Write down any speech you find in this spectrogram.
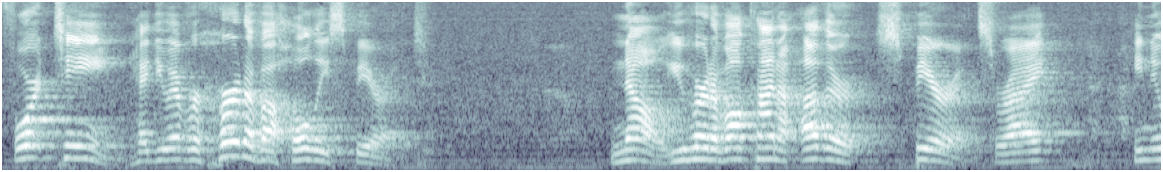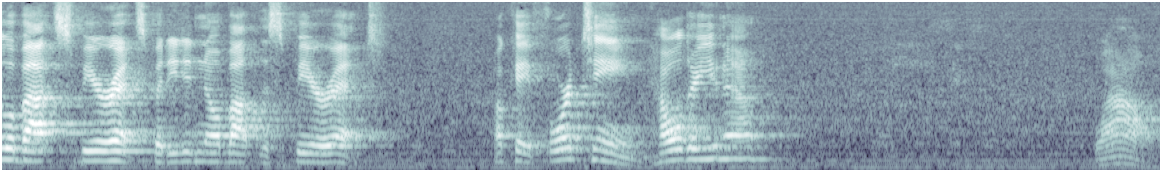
14. Had you ever heard of a Holy Spirit? No, you heard of all kind of other spirits, right? He knew about spirits, but he didn't know about the spirit. Okay, 14. How old are you now? Wow.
